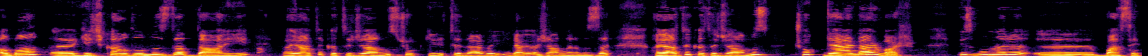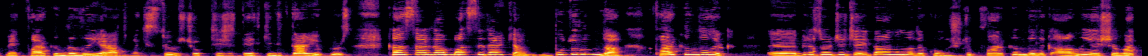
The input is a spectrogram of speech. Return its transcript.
ama e, geç kaldığımızda dahi hayata katacağımız çok geri tedavi ajanlarımızda hayata katacağımız çok değerler var. Biz bunları e, bahsetmek, farkındalığı yaratmak istiyoruz. Çok çeşitli etkinlikler yapıyoruz. Kanserden bahsederken bu durumda farkındalık, e, biraz önce Ceyda Hanım'la da konuştuk. Farkındalık, anı yaşamak,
